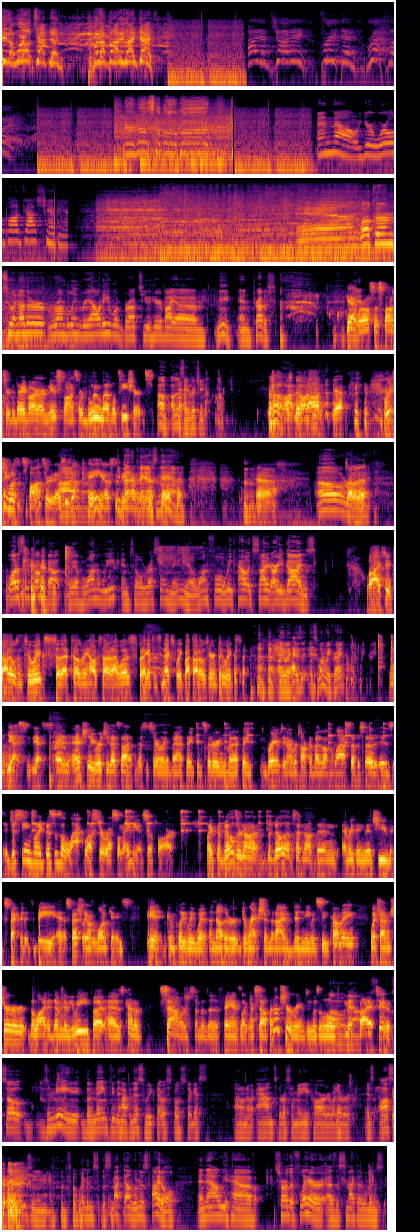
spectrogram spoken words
be the world champion with a body like that. I am Johnny freaking wrestling. And that's the bottom line. And now, your world podcast champion. And welcome to another Rumbling Reality. We're brought to you here by um, me and Travis. Yeah, we're also sponsored today by our new sponsor, Blue Level T-shirts. oh, I was gonna say Richie. Oh, I, going on? Yeah. Richie wasn't sponsoring us. He's I not know. paying us to be. You be better on pay here. us, man. Yeah. All Sorry right. A lot of stuff to talk about. We have one week until WrestleMania. One full week. How excited are you guys? Well, I actually thought it was in two weeks, so that tells me how excited I was. But I guess it's next week. But I thought it was here in two weeks. oh, wait, is it, it's one week, right? Mm-hmm. Yes, yes. And actually, Richie, that's not necessarily a bad thing considering that I think Ramsey and I were talking about it on the last episode is it just seems like this is a lackluster WrestleMania so far. Like the builds are not the build-ups have not been everything that you've expected it to be, and especially on one case, it completely went another direction that I didn't even see coming, which I'm sure delighted WWE, but has kind of soured some of the fans like myself, and I'm sure Ramsey was a little Oh, miffed yeah. by it too. So, to me, the main thing that happened this week that was supposed to, I guess, I don't know, add to the WrestleMania card or whatever, is Asuka losing the women's, the SmackDown Women's title, and now we have Charlotte Flair as the SmackDown Women's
